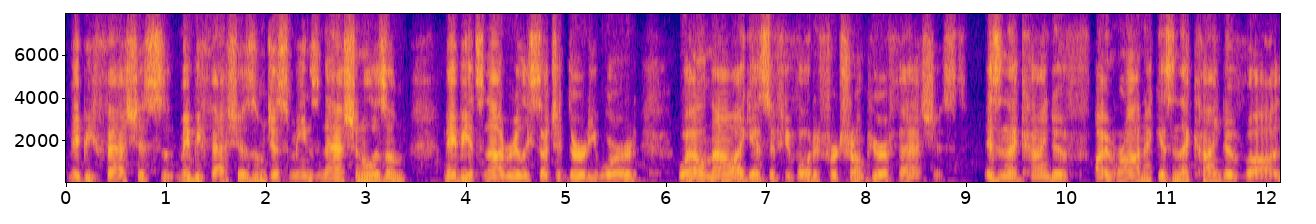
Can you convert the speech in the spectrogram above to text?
maybe fascists maybe fascism just means nationalism maybe it's not really such a dirty word. Well now I guess if you voted for Trump you're a fascist isn't that kind of ironic? Isn't that kind of uh,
